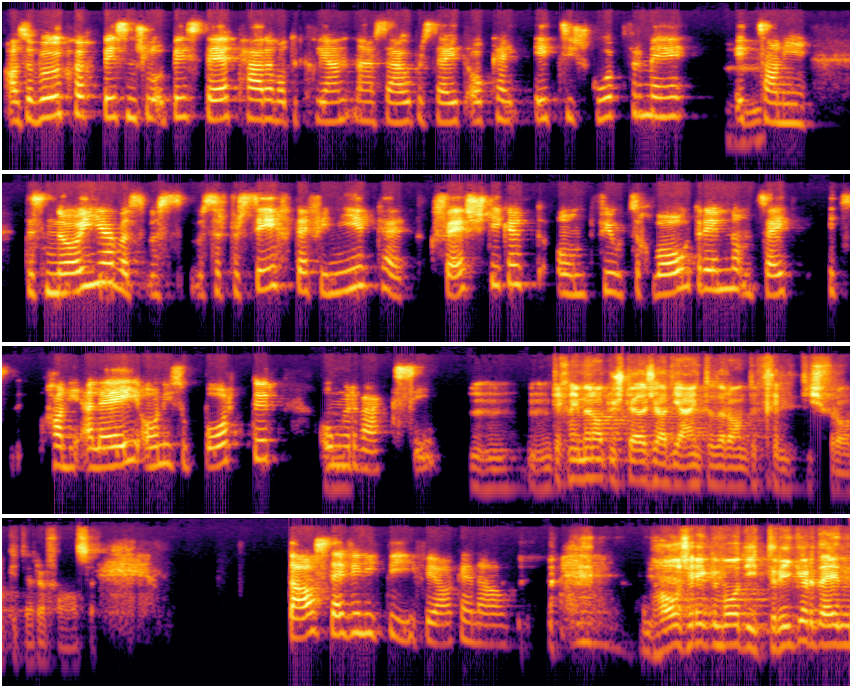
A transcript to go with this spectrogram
Also wirklich bis, bis dorthin, wo der Klient dann selber sagt, okay, jetzt ist gut für mich, mhm. jetzt habe ich das Neue, was, was, was er für sich definiert hat, gefestigt und fühlt sich wohl drin und sagt, jetzt kann ich allein, ohne Supporter, mhm. unterwegs sein. Mhm. mhm. Ich nehme an, du stellst ja die ein oder andere kritische Frage in dieser Phase. Das definitiv, ja, genau. und holst irgendwo die Trigger dann,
